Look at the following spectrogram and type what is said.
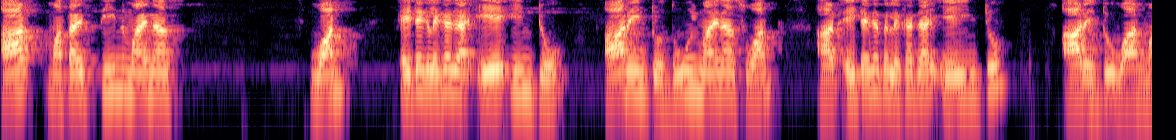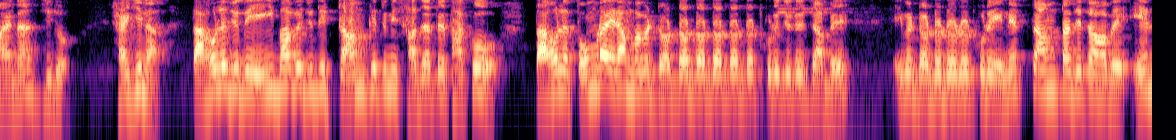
আর মাথায় তিন মাইনাস ওয়ান এইটাকে লেখা যায় এ ইন্টু আর ইন্টু দুই মাইনাস ওয়ান আর এইটাকে তো লেখা যায় A into R into one minus zero হ্যাঁ কি না? তাহলে যদি এইভাবে যদি টার্মকে তুমি সাজাতে থাকো, তাহলে তোমরা এরমভাবে dot dot dot dot dot dot করে যদি যাবে এবার ডট ডট ডট ডট করে এনের টার্মটা যেটা হবে এন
